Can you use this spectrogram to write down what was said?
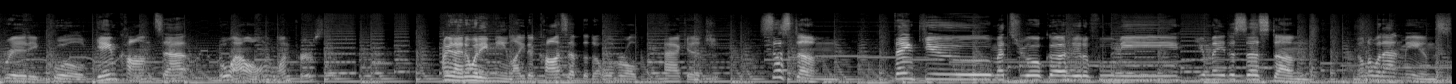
pretty cool game concept. Oh wow, only one person? I mean, I know what you mean, like the concept of the overall package. System. Thank you, Matsuoka Hirofumi. You made the system. Don't know what that means.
